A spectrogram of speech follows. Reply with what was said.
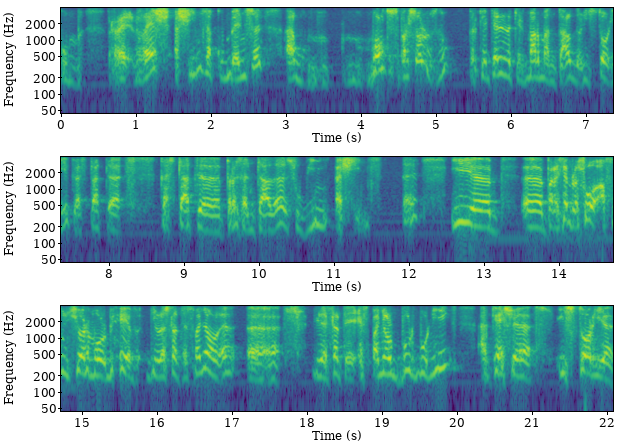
com, re, res així ens convèncer a moltes persones, no? perquè tenen aquell mar mental de la història que ha estat, eh, que ha estat eh, presentada sovint així. Eh? I, eh, eh, per exemple, això funciona molt bé de l'estat espanyol, eh? eh de l'estat espanyol borbonic, aquesta història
